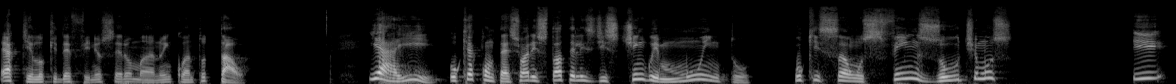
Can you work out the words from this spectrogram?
é aquilo que define o ser humano enquanto tal. E aí, o que acontece? O Aristóteles distingue muito o que são os fins últimos e.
